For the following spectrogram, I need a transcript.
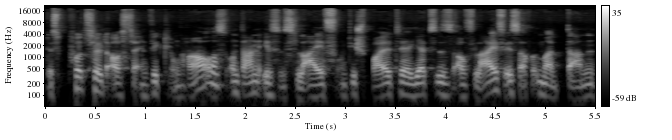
das purzelt aus der Entwicklung raus und dann ist es live. Und die Spalte, jetzt ist es auf live, ist auch immer dann.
